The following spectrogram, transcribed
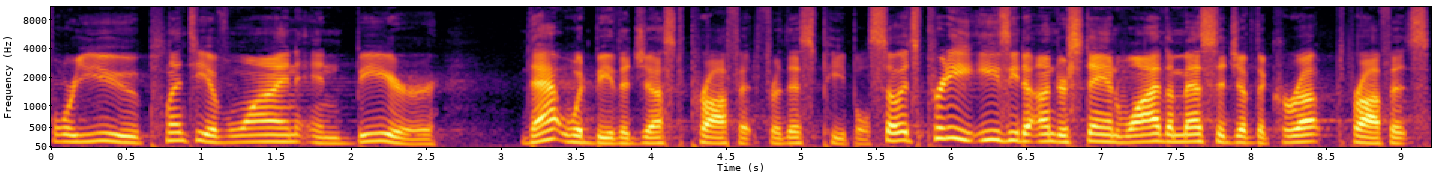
for you plenty of wine and beer, that would be the just prophet for this people. So it's pretty easy to understand why the message of the corrupt prophets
